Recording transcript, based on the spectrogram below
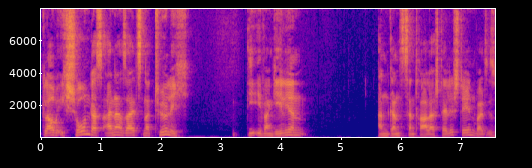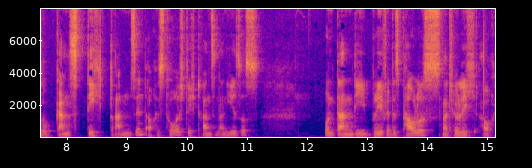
glaube ich schon, dass einerseits natürlich die Evangelien an ganz zentraler Stelle stehen, weil sie so ganz dicht dran sind, auch historisch dicht dran sind an Jesus. Und dann die Briefe des Paulus, natürlich auch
